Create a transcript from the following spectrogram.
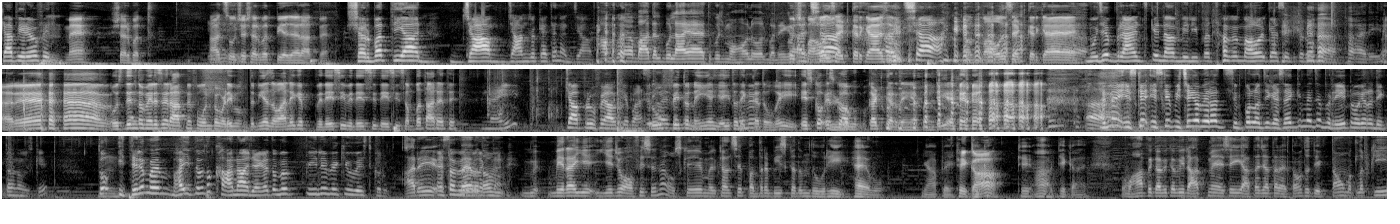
क्या पी रहे हो फिर? हम्म, मैं शरबत। आज सोचा शरबत पिया जाए रात में। शरबत या जाम जाम जो कहते हैं ना जाम। हमको लगा बादल बुलाया है तो कुछ माहौल वाहौल बनेगा। कुछ अच्छा। माहौल सेट करके आया सब। अच्छा। माहौल सेट करके आया है। मुझे ब्रांड्स के नाम भी नहीं पता मैं माहौल क्या सेट करूँगा अरे। अरे उस दिन तो मेरे से रात में फ़ोन पे बड़ी दुनिया जमाने के विदेशी विदेशी देसी सब बता रहे थे। नहीं। क्या प्रूफ है आपके पास? प्रूफ ही तो नहीं है यही तो दिक्कत हो गई। इसको इसको अब कट कर देंगे अपन ठीक है? नहीं इसके इसके पीछे का मेरा सिंपल लॉजिक ऐसा है कि मैं जब रेट वगैरह देखता हूँ ना उसके तो हम्म। इतने में भाई इतने में तो खाना आ जाएगा तो मैं पीने में क्यों वेस्ट करूँ? अरे ऐसा मैं बताऊँ मेरा ये ये जो ऑफ़िस है ना उसके मेरे ख्याल से पंद्रह बीस कदम दूर ही है वो यहाँ पे। ठेका? ठे हाँ ठेका है। तो वहाँ पे कभी कभी रात में ऐसे ही आता जाता रहता हूँ तो देखता हूँ मतलब कि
